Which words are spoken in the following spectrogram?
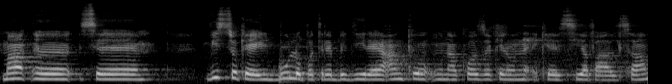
Ma eh, se, visto che il bullo potrebbe dire anche una cosa che, non è- che sia falsa,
